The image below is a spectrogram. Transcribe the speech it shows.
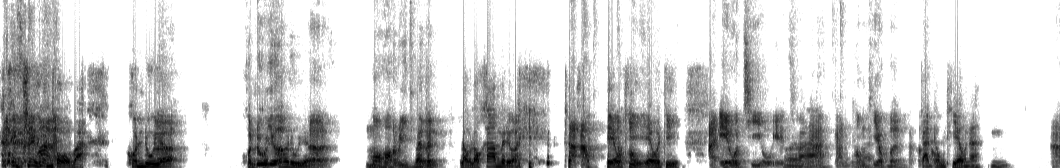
อันนี้แสดชื่องว่ามันอะไรโผล่มาคนดูเยอะ คนดูเยอะคนก็ดูเยอะมอรีไม่เทิเป็ร์นนเราเราข้ามไปดีกว่าเอลทีเอลทีอะ AOT OAT นะการท่องเที่ยวเปิดแล้วการท่องเที่ยวนะ อืมอ่า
